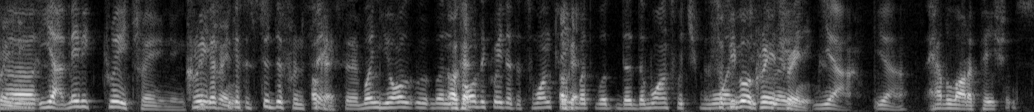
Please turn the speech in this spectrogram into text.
Uh, yeah, maybe create training. Create because trainings. because it's two different Okay. things. Uh, when you all when Okay. it's all created, it's one thing, Okay. but what the the ones which So people create create, trainings. Yeah, yeah. have a lot of patience.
